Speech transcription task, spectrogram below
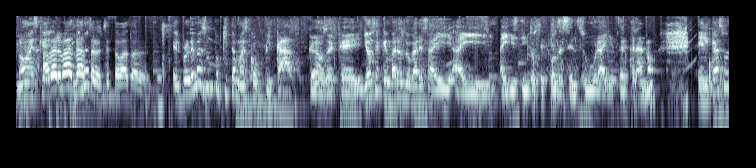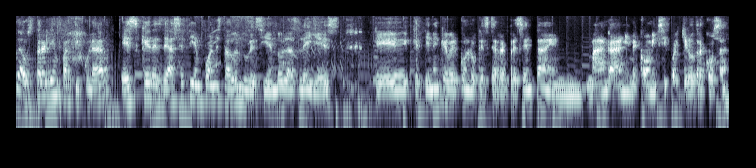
No, es que. A ver, vas, vas, pero chito, vas a ver. El problema es un poquito más complicado. Que, o sea, que yo sé que en varios lugares hay, hay, hay distintos tipos de censura y etcétera, ¿no? El caso de Australia en particular es que desde hace tiempo han estado endureciendo las leyes que, que tienen que ver con lo que se representa en manga, anime, cómics y cualquier otra cosa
